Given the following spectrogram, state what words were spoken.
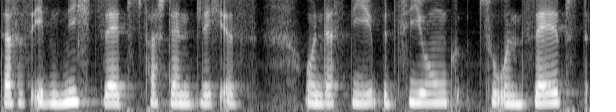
dass es eben nicht selbstverständlich ist und dass die Beziehung zu uns selbst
